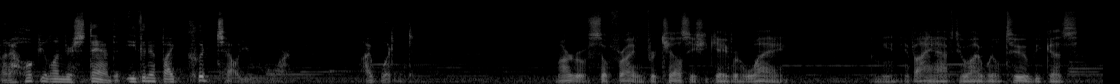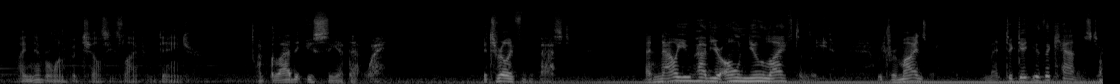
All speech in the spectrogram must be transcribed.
But I hope you'll understand that even if I could tell you more, I wouldn't. Margaret was so frightened for Chelsea she gave her away. I mean, if I have to, I will too, because I never want to put Chelsea's life in danger. I'm glad that you see it that way. It's really for the best. And now you have your own new life to lead. Which reminds me, I meant to get you the canister.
